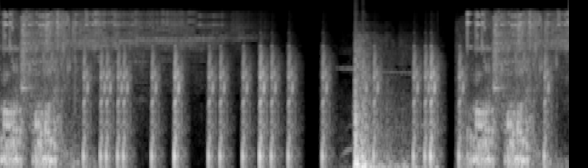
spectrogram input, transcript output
Thank you.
